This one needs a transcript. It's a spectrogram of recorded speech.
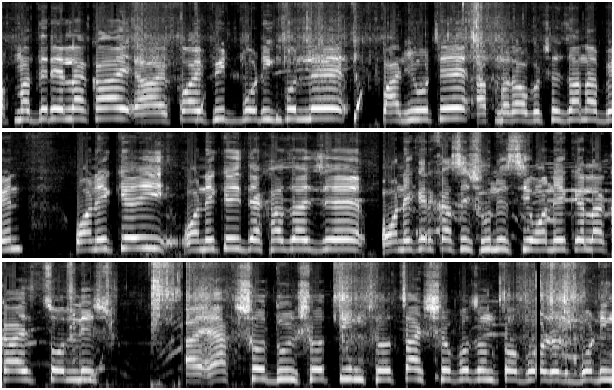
আপনাদের এলাকায় কয় ফিট বোর্ডিং করলে পানি ওঠে আপনারা অবশ্যই জানাবেন। অনেকেই অনেকেই দেখা যায় যে অনেকের কাছে শুনেছি, অনেক এলাকায় চল্লিশ একশো, দুইশো, তিনশো, চারশো পর্যন্ত বোর্ডিং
